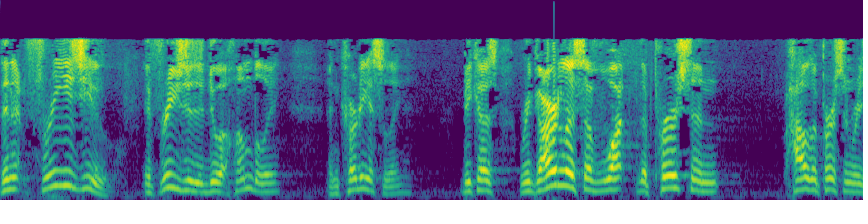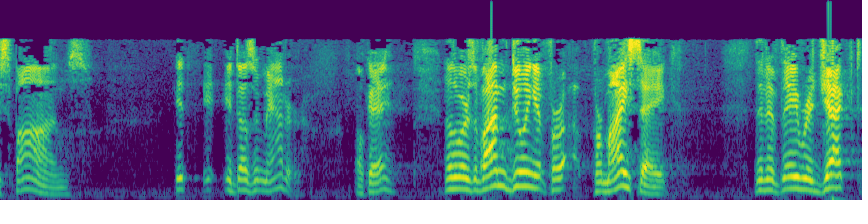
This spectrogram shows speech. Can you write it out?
Then it frees you. It frees you to do it humbly and courteously. Because regardless of what the person, how the person responds, it, it, it doesn't matter. Okay? In other words, if I'm doing it for, for my sake, then if they reject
